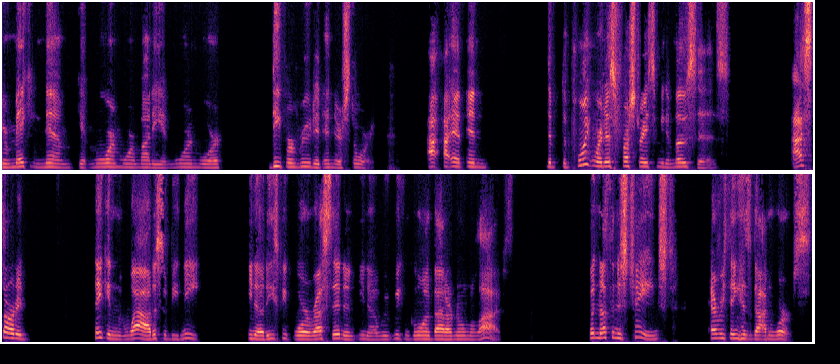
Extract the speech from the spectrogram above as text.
You're making them get more and more money and more and more deeper rooted in their story. I, I and, and the the point where this frustrates me the most is I started thinking, wow, this would be neat you know, these people were arrested and, you know, we, we can go on about our normal lives. But nothing has changed. Everything has gotten worse.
